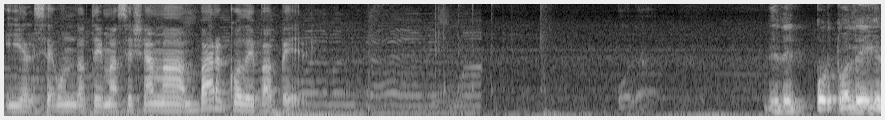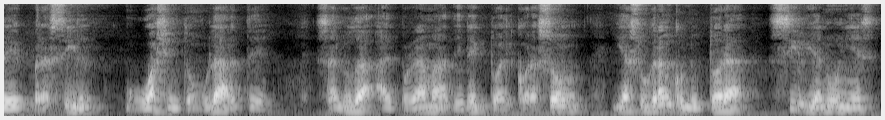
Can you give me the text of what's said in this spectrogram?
y el segundo tema se llama Barco de Papel. Desde Porto Alegre, Brasil, Washington Gularte saluda al programa Directo al Corazón y a su gran conductora Silvia Núñez,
